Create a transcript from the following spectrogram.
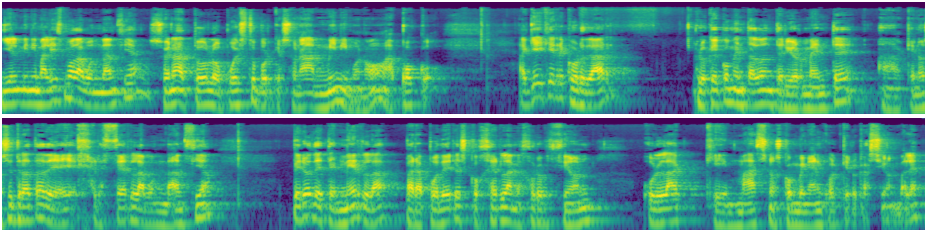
Y el minimalismo de abundancia suena a todo lo opuesto porque suena a mínimo, ¿no? A poco. Aquí hay que recordar lo que he comentado anteriormente, ah, que no se trata de ejercer la abundancia, pero de tenerla para poder escoger la mejor opción o la que más nos convenga en cualquier ocasión, ¿vale?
